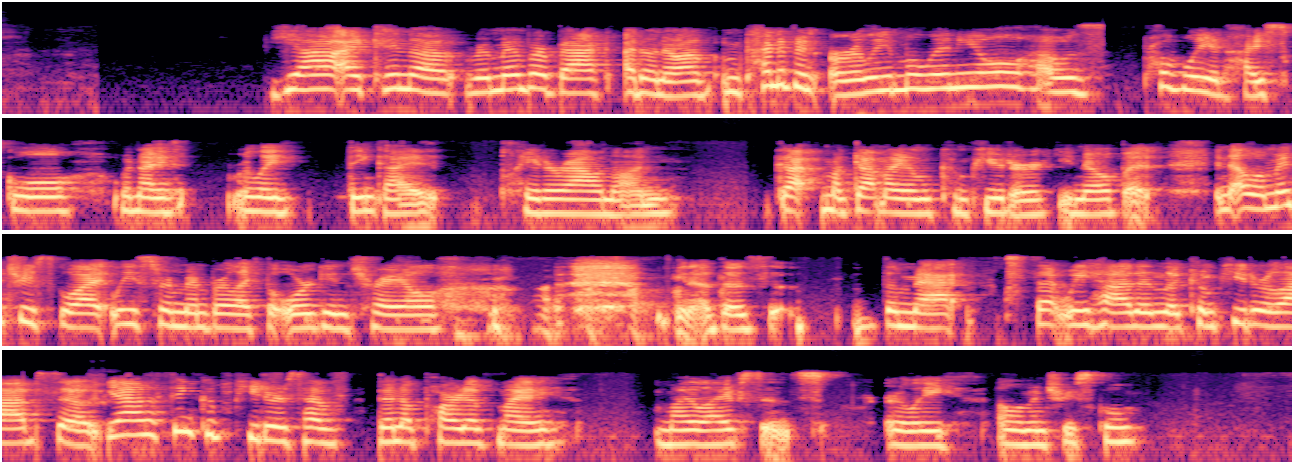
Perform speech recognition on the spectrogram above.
Yeah, I can uh, remember back. I don't know. I'm, I'm kind of an early millennial. I was probably in high school when I really think I played around on got my, got my own computer, you know. But in elementary school, I at least remember like the Oregon Trail, you know, those the Macs that we had in the computer lab. So yeah, I think computers have been a part of my my life since early elementary school.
